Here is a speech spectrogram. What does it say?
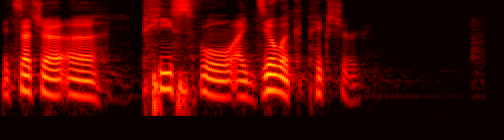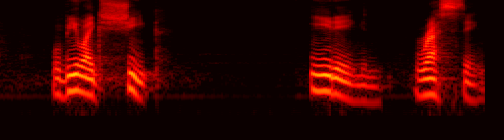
It's such a, a peaceful, idyllic picture. We'll be like sheep, eating and resting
